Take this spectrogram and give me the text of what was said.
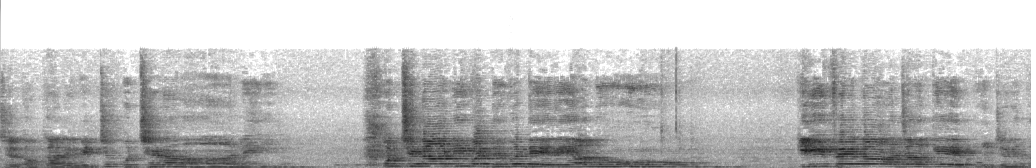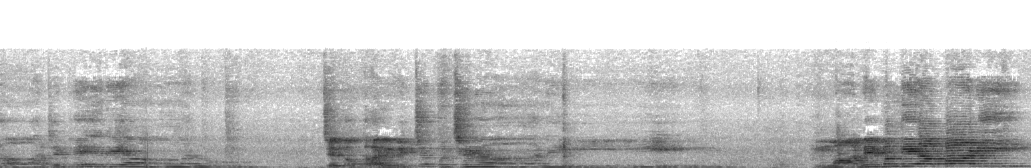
ਜਦੋਂ ਘਰ ਵਿੱਚ ਪੁੱਛਣਾ ਨਹੀਂ ਪੁੱਛਣਾ ਨਹੀਂ ਵੱਡ ਵਡੇਰਿਆਂ ਨੂੰ, ਕੀ ਫਾਇਦਾ ਜਾ ਕੇ ਪੂਜਣ ਦਾ ਜਠੇਰਿਆਂ ਨੂੰ? ਜਦੋਂ ਘਰ ਵਿੱਚ ਪੁੱਛਣਾ ਨਹੀਂ। ਮਾਂ ਨੇ ਮੰਗਿਆ ਪਾਣੀ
